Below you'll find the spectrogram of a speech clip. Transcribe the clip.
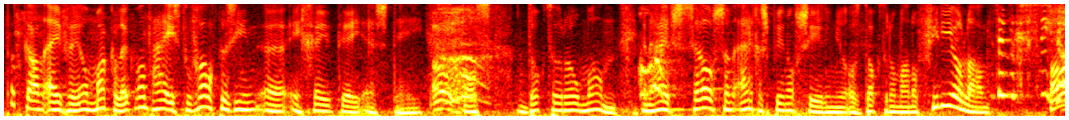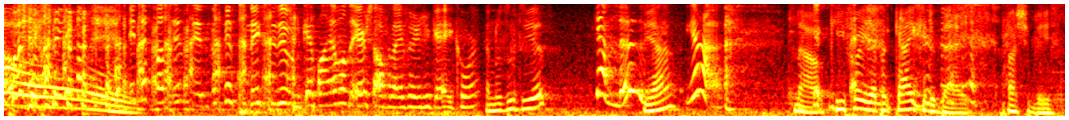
Dat kan even heel makkelijk, want hij is toevallig te zien eh, in GTST als Dr. Roman. En hij heeft zelfs zijn eigen spin-off serie nu als Dr. Roman op Videoland. Dat heb ik gezien. Oh. ik dacht, wat is dit? Ik heb gisteren niks te doen. Ik heb al helemaal de eerste aflevering gekeken hoor. En hoe doet hij het? Ja, leuk. Ja? Ja. Nou, Kiefer, je hebt een kijkje erbij. Alsjeblieft.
